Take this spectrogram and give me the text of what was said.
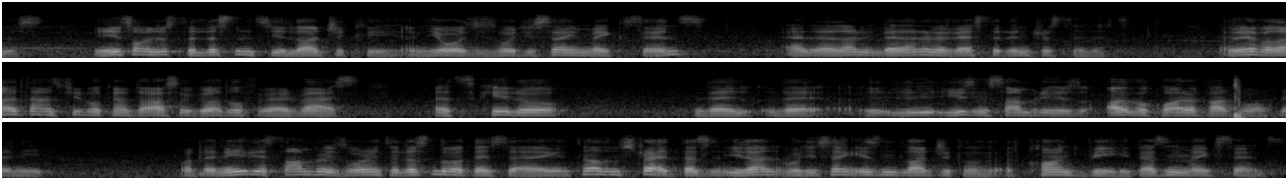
this. You need someone just to listen to you logically and hear what, what you're saying makes sense, and they don't, they don't have a vested interest in it. And therefore, a lot of times people come to ask a godel for advice. It's kilo, they they're using somebody who's overqualified for what they need. What they need is somebody who's willing to listen to what they're saying and tell them straight. Doesn't you don't what you're saying isn't logical. It can't be. It doesn't make sense.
